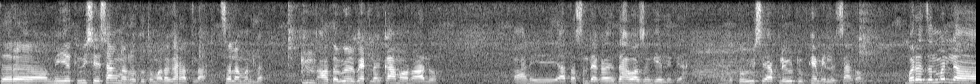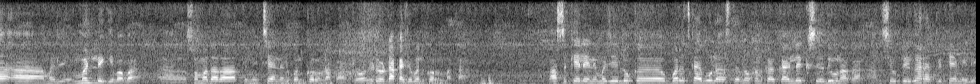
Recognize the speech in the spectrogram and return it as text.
तर मी एक विषय सांगणार होतो तुम्हाला घरातला. चला म्हणलं. आता वेळ भेटलाय कामावरून आलो. आणि आता संध्याकाळी दहा वाजून गेले त्या. म्हणजे तो विषय आपल्या यूट्यूब फॅमिलीला सांगावं. बरेच जण म्हणलं म्हणजे म्हणले की बाबा सोमादादा तुम्ही चॅनल बंद करू नका किंवा व्हिडिओ टाकायचे बंद करू नका. असं केल्याने म्हणजे लोक बरंच काय बोलत असतं लोकांकडे काय लक्ष देऊ नका. आणि शेवटी घरातली फॅमिली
